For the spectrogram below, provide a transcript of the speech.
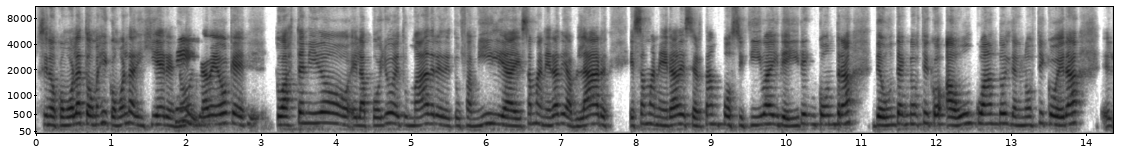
sino cómo la tomes y cómo la digieres, ¿no? Ya veo que tú has tenido el apoyo de tu madre, de tu familia, esa manera de hablar, esa manera de ser tan positiva y de ir en contra de un diagnóstico, aun cuando el diagnóstico era eh,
